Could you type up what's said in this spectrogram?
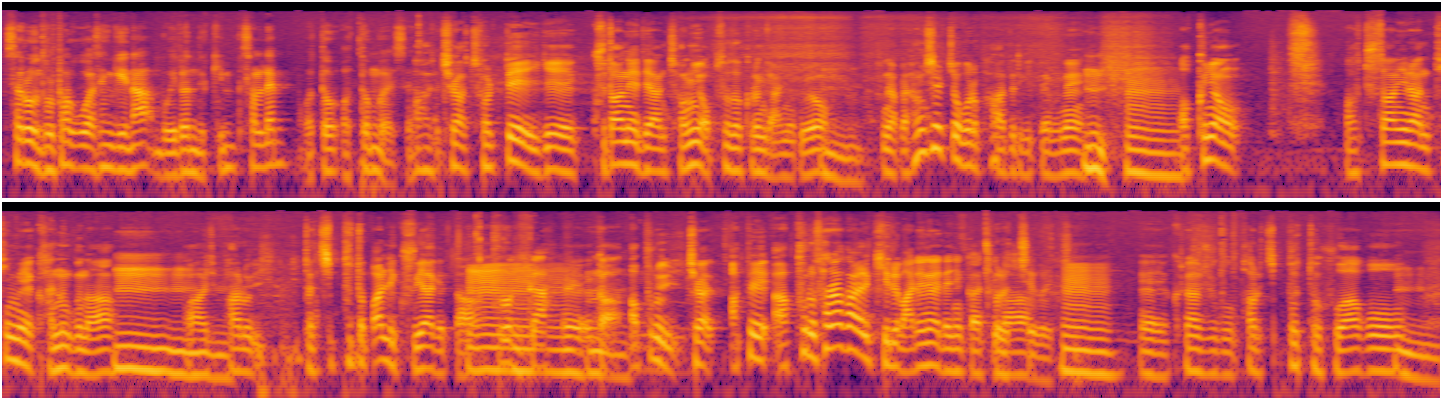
새로운 돌파구가 생기나 뭐 이런 느낌? 설렘? 어떤 어떤 거였어요? 아 제가 절대 이게 구단에 대한 정이 없어서 그런 게 아니고요. 음. 저는 약간 현실적으로 받아들이기 때문에 음. 음. 어 그냥 아, 두산이란 팀에 가는구나. 음. 아 이제 바로 일단 집부터 빨리 구해야겠다. 음. 프로니까. 네, 그러니까 음. 앞으로 제가 앞에 앞으로 살아갈 길을 마련해야 되니까 제가 그렇지, 그렇지. 음. 예 그래가지고 바로 집부터 구하고 음.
